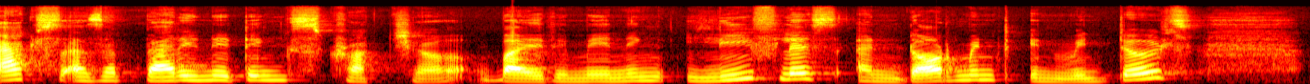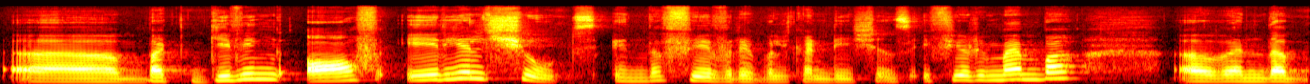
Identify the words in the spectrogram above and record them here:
acts as a perennating structure by remaining leafless and dormant in winters, uh, but giving off aerial shoots in the favorable conditions. If you remember, uh, when the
